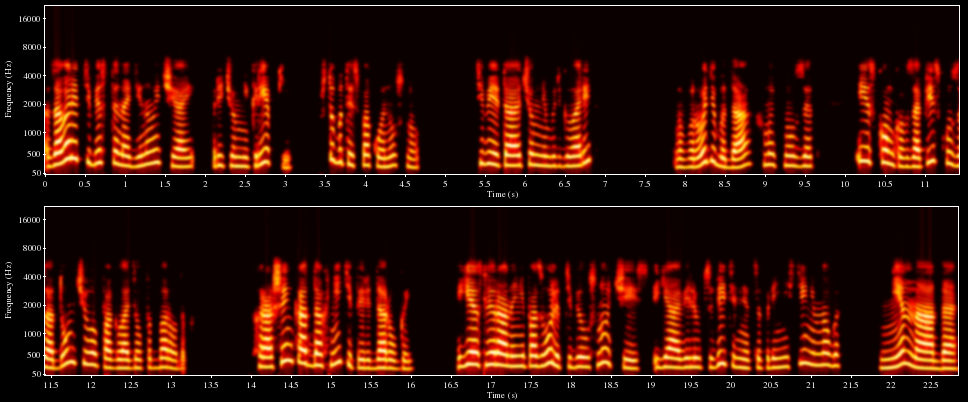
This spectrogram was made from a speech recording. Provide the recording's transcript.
заварит тебе стенодиновый чай, причем не крепкий, чтобы ты спокойно уснул. Тебе это о чем-нибудь говорит? Вроде бы да, хмыкнул Зет, и, скомкав записку, задумчиво погладил подбородок. Хорошенько отдохните перед дорогой. Если раны не позволят тебе уснуть, Чейз, я велю целительнице принести немного... Не надо,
